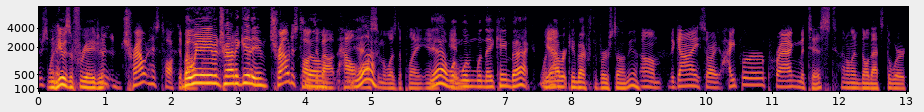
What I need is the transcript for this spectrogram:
There's when been he a- was a free agent. Trout has talked about. But we didn't even try to get him. Trout has talked So, about how yeah. awesome it was to play. In, yeah, when, in- when when they came back, when Yeah. Albert came back for the first time. Yeah, Um, the guy, sorry, hyper pragmatist. I don't even know that's the word.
